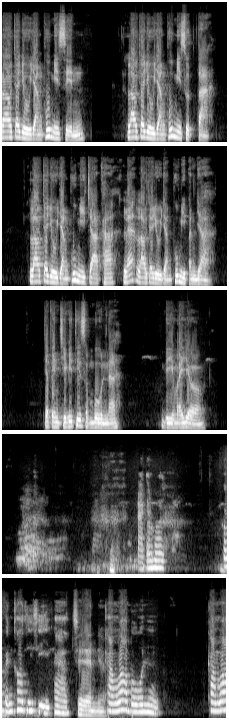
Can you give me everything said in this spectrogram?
เราจะอยู่อย่างผู้มีศีล เราจะอยู่อย่างผู้มีสุตตะ เราจะอยู่อย่างผู้มีจาคะ และเราจะอยู่อย่างผู้มีปัญญา จะเป็นชีวิตที่สมบูรณ์นะ ดีไหมโยมอาจารย์ ก็เป็นข้อที่สี่ค่ะ เชิญโยมคำว่าบุญคำว่า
